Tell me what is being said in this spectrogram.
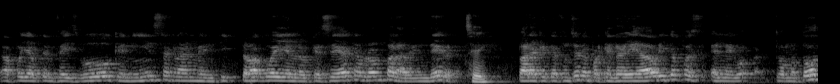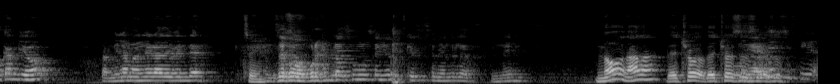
apoyarte en Facebook, en Instagram, en TikTok, güey, en lo que sea, cabrón, para vender Sí, para que te funcione, porque en realidad ahorita pues el negocio, como todo cambió, también la manera de vender. sí. O sea, como por ejemplo hace unos años, ¿qué se sabían de las nenes? No, nada, de hecho, de hecho, eso es... Siempre eso es- existido.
